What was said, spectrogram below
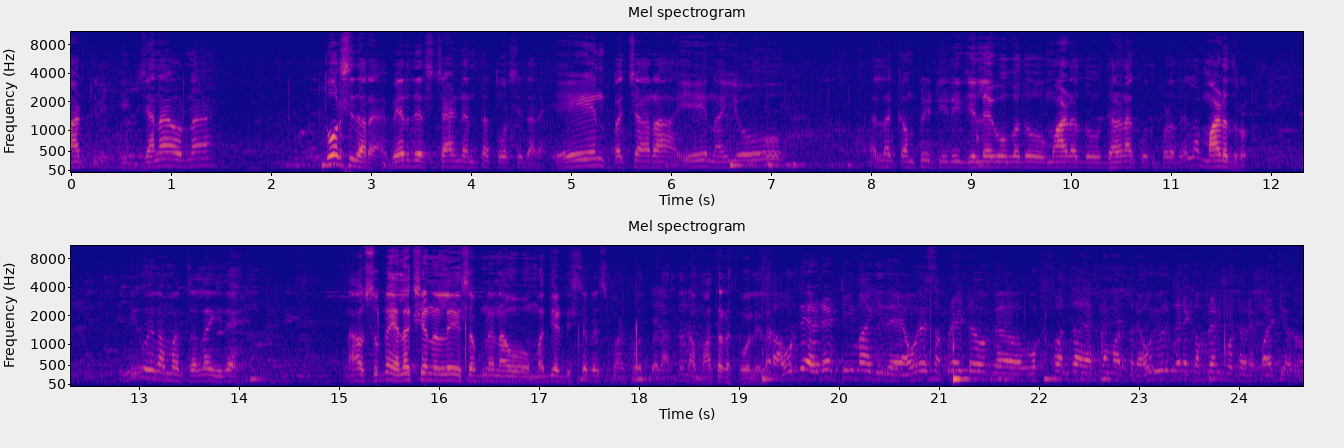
ಮಾಡ್ತೀವಿ. ಈಗ ಜನ ಅವ್ರನ್ನ ತೋರಿಸಿದ್ದಾರೆ ಬೇರೆ ದೇರ್ ಸ್ಟ್ಯಾಂಡ್ ಅಂತ ತೋರಿಸಿದ್ದಾರೆ. ಏನು ಪ್ರಚಾರ, ಏನು ಅಯ್ಯೋ ಎಲ್ಲ ಕಂಪ್ಲೀಟ್ ಇಡೀ ಜಿಲ್ಲೆಗೆ ಹೋಗೋದು ಮಾಡೋದು ಧರಣ ಕೂತ್ಕೊಳ್ಳೋದು ಎಲ್ಲ ಮಾಡಿದ್ರು. ಈಗ ನಮ್ಮ ಹತ್ರ ಎಲ್ಲ ಇದೆ. ನಾವು ಸುಮ್ಮನೆ ಎಲೆಕ್ಷನಲ್ಲಿ ಸುಮ್ಮನೆ ನಾವು ಮಧ್ಯೆ ಡಿಸ್ಟರ್ಬೆನ್ಸ್ ಮಾಡ್ಕೋದು ಬೇಡ ಅಂತ ನಾವು ಮಾತಾಡಕ್ಕೆ ಹೋಗಲಿಲ್ಲ. ಅವ್ರದ್ದೇ ಎರಡೇ ಟೀಮ್ ಆಗಿದೆ. ಅವರೇ ಸಪ್ರೇಟ್ ವಕ್ಫ್ ಅಂತ ಯತ್ನ ಮಾಡ್ತಾರೆ. ಅವ್ರ ವಿರುದ್ಧನೇ ಕಂಪ್ಲೇಂಟ್ ಕೊಟ್ಟವ್ರೆ ಪಾರ್ಟಿಯವರು.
